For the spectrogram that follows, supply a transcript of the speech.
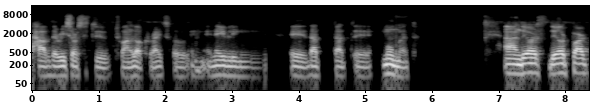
have the resources to to unlock right? So in, enabling uh, that that uh, movement. And the other the other part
